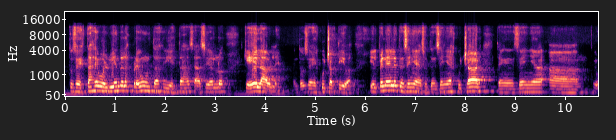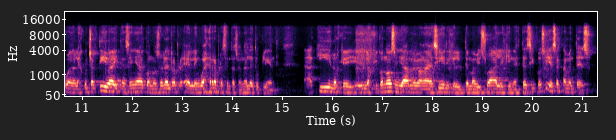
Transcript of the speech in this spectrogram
Entonces estás devolviendo las preguntas y estás haciendo que él hable. Entonces, escucha activa. Y el PNL te enseña eso, te enseña a escuchar, te enseña a, bueno, la escucha activa y te enseña a conocer el, el lenguaje representacional de tu cliente. Aquí los que, los que conocen ya me van a decir que el tema visual, el kinestésico, sí, exactamente eso.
